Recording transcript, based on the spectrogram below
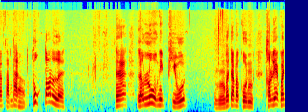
ครับสัมผัสครับทุกต้นเลย นะฮะแล้วลูกนี่ผิวอื้อหือพระเจ้าประคุณเขาเรียกว่า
